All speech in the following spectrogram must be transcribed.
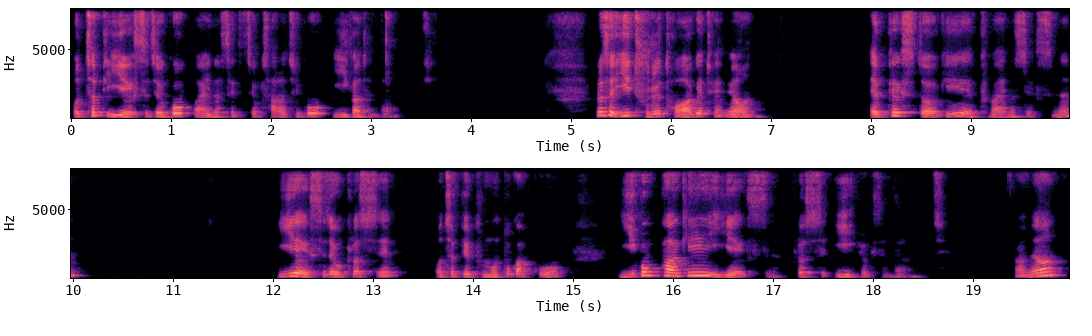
어차피 2x 제곱 마이너스 x제곱 사라지고 2가 된다는 거지. 그래서 이 둘을 더하게 되면 fx 더하기 f 마이너스 x는 2의 x제곱 플러스 1 어차피 분모 똑같고 2 곱하기 2x 플러스 2 이렇게 된다는 거지. 그러면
